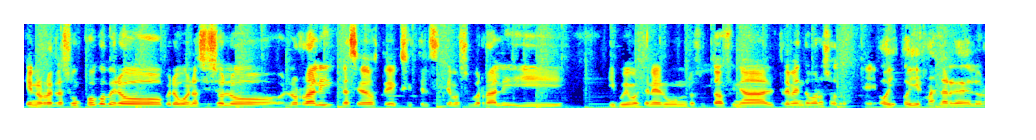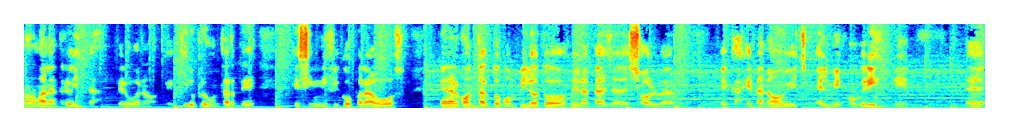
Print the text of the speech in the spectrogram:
que nos retrasó un poco, pero, pero bueno, así son los, los rallies. Gracias a Dios existe el sistema Super Rally y, y pudimos tener un resultado final tremendo para nosotros. Eh, hoy, hoy es más larga de lo normal la entrevista, pero bueno, eh, quiero preguntarte qué significó para vos tener contacto con pilotos de la talla de Solberg, de Kajetanovic, el mismo Grismin, eh,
